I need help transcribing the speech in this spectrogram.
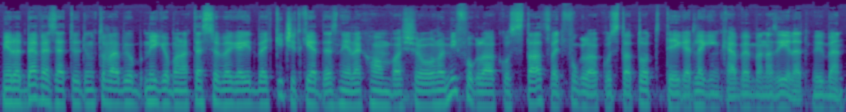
Mielőtt bevezetődünk tovább jobb, még jobban a te szövegeidbe, egy kicsit kérdeznélek Hanvasról, hogy mi foglalkoztat, vagy foglalkoztatott téged leginkább ebben az életműben?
